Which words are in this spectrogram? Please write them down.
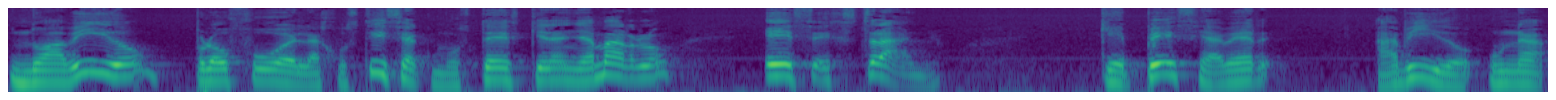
no ha habido prófugo de la justicia, como ustedes quieran llamarlo. Es extraño que pese a haber habido una,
